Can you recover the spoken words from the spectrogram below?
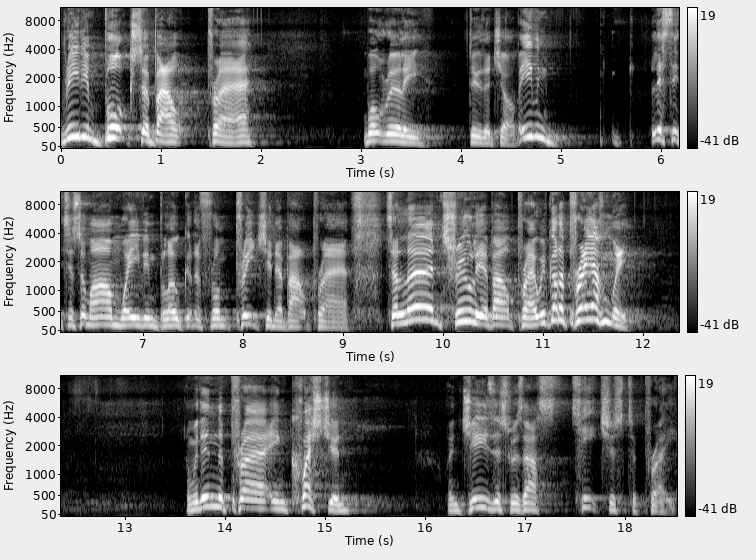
Reading books about prayer won't really do the job. Even listening to some arm waving bloke at the front preaching about prayer. To learn truly about prayer, we've got to pray, haven't we? And within the prayer in question, when Jesus was asked, teach us to pray,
